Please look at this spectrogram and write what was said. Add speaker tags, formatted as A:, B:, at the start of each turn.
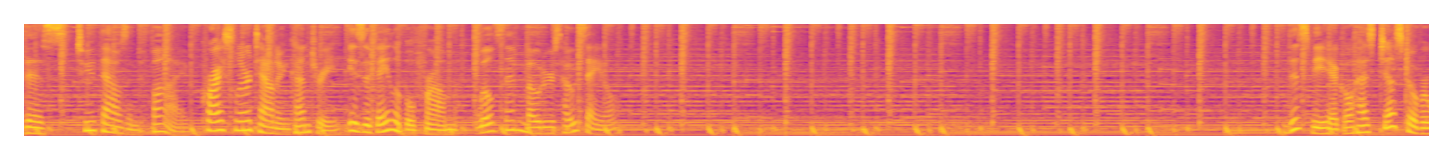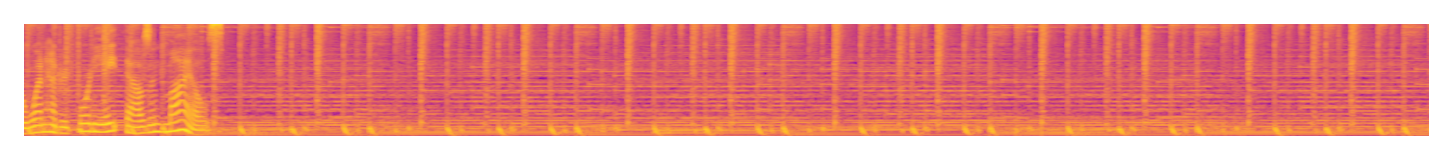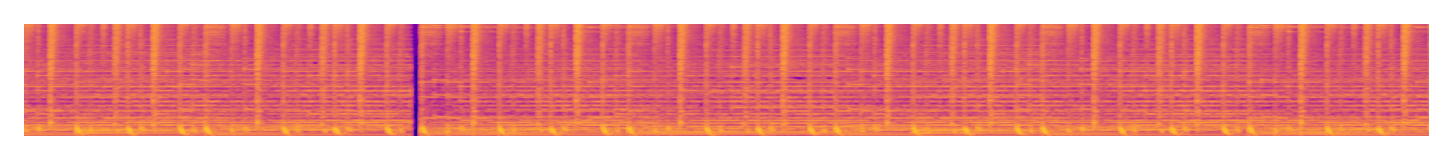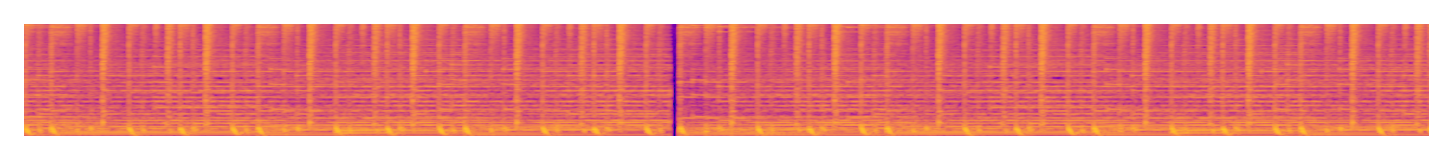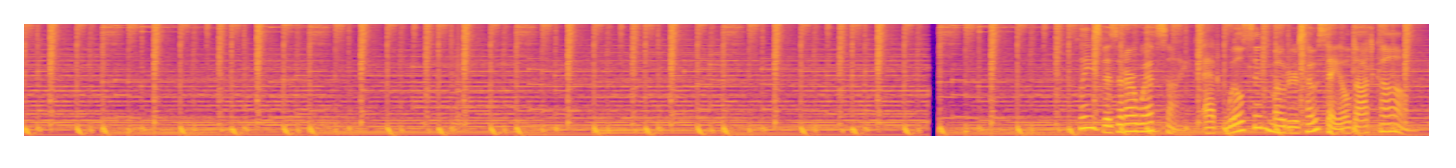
A: This 2005 Chrysler Town & Country is available from Wilson Motors Wholesale. This vehicle has just over 148,000 miles. Please visit our website at wilsonmotorswholesale.com.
